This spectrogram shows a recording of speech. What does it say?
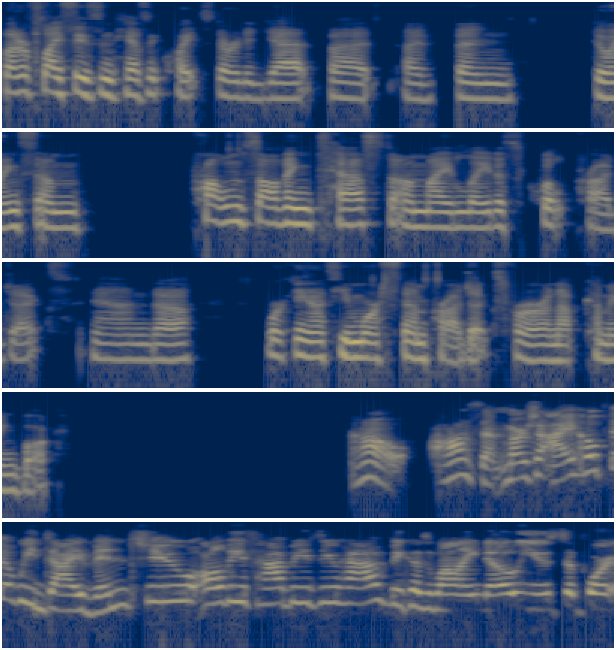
butterfly season hasn't quite started yet, but I've been doing some problem solving tests on my latest quilt projects, and uh, working on a few more STEM projects for an upcoming book. Oh, awesome. Marsha, I hope that we dive into all these hobbies you have because while I know you support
